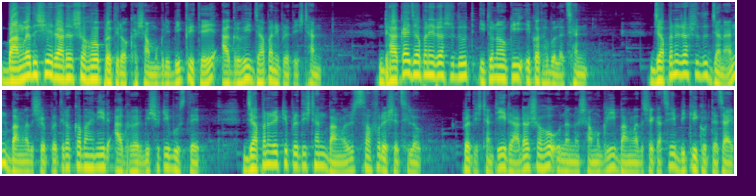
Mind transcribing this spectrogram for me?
বাংলাদেশে রাডার সহ প্রতিরক্ষা সামগ্রী বিক্রিতে আগ্রহী জাপানি প্রতিষ্ঠান। ঢাকায় জাপানের রাষ্ট্রদূত ইতোনাওকি একথা বলেছেন। জাপানের রাষ্ট্রদূত জানান, বাংলাদেশের প্রতিরক্ষা বাহিনীর আগ্রহের বিষয়টি বুঝতে জাপানের একটি প্রতিষ্ঠান বাংলাদেশ সফর এসেছিল। প্রতিষ্ঠানটি রাডার সহ অন্যান্য সামগ্রী বাংলাদেশের কাছে বিক্রি করতে চায়।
